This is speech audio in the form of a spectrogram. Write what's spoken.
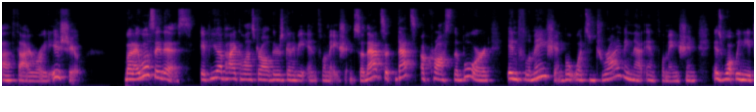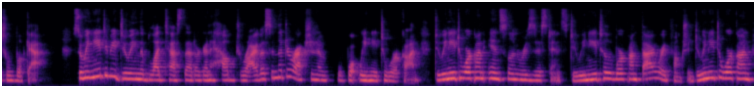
a thyroid issue. But I will say this, if you have high cholesterol, there's going to be inflammation. So that's that's across the board inflammation, but what's driving that inflammation is what we need to look at. So we need to be doing the blood tests that are going to help drive us in the direction of what we need to work on. Do we need to work on insulin resistance? Do we need to work on thyroid function? Do we need to work on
